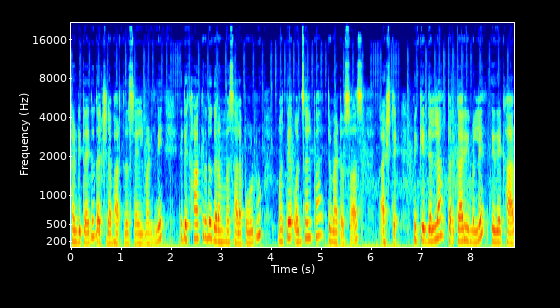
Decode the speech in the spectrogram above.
ಖಂಡಿತ ಇದು ದಕ್ಷಿಣ ಭಾರತದ ಸ್ಟೈಲಲ್ಲಿ ಮಾಡಿದ್ದೀನಿ ಇದಕ್ಕೆ ಹಾಕಿರೋದು ಗರಂ ಮಸಾಲ ಪೌಡ್ರು, ಮತ್ತು ಒಂದು ಸ್ವಲ್ಪ ಟೊಮ್ಯಾಟೊ ಸಾಸ್ ಅಷ್ಟೇ. ಮಿಕ್ಕಿದ್ದೆಲ್ಲ ತರಕಾರಿ ಮಲ್ಲೆ, ಇದೆ ಖಾರ,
